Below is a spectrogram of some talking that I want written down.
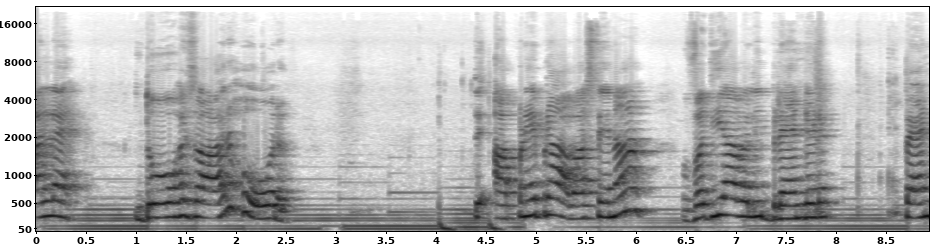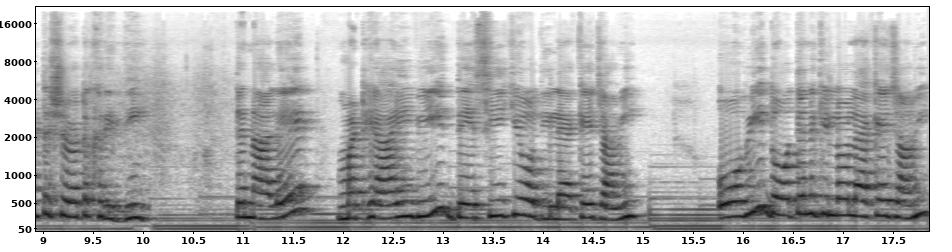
ਆ ਲੈ 2000 ਹੋਰ। ਤੇ ਆਪਣੇ ਭਰਾ ਵਾਸਤੇ ਨਾ ਵਧੀਆ ਵਾਲੀ ਬ੍ਰਾਂਡਡ ਪੈਂਟ ਸ਼ਰਟ ਖਰੀਦੀ। ਤੇ ਨਾਲੇ ਮਠਿਆਈ ਵੀ ਦੇਸੀ ਘਿਓ ਦੀ ਲੈ ਕੇ ਜਾਵੀਂ। ਉਹ ਵੀ 2-3 ਕਿਲੋ ਲੈ ਕੇ ਜਾਵੀਂ।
